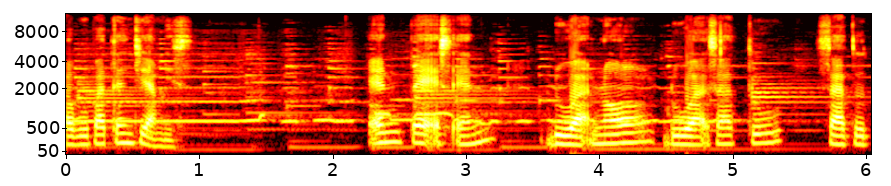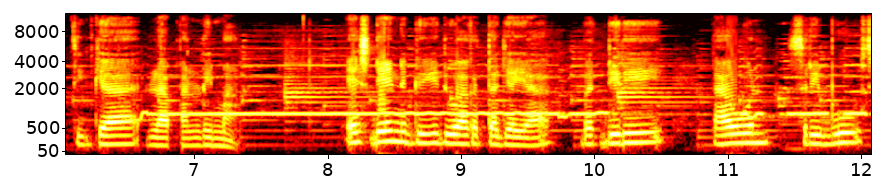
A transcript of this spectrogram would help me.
Kabupaten Ciamis. NPSN 20211385. SD Negeri 2 Kertajaya berdiri tahun 1961.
